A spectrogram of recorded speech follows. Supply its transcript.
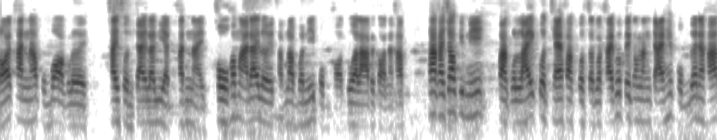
400 คันนะครับ ผมบอกเลย ใครสนใจรายละเอียดคันไหนโทรเข้ามาได้เลยสำหรับวันนี้ผมขอตัวลาไปก่อนนะครับ ถ้าใครชอบคลิปนี้ฝากกดไลค์กดแชร์ฝากกด subscribe เพื่อเป็นกำลังใจให้ผมด้วยนะครับ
